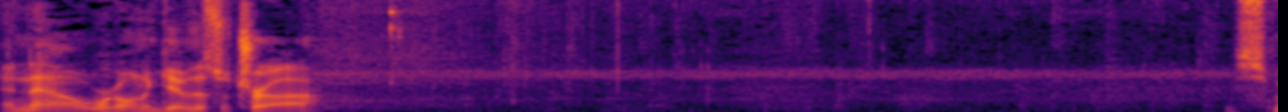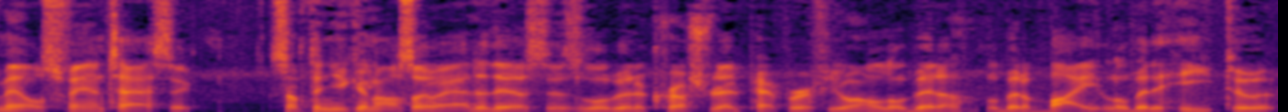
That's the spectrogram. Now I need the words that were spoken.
And now we're going to give this a try. It smells fantastic. Something you can also add to this is a little bit of crushed red pepper if you want a little bit of a little bit of bite, a little bit of heat to it.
